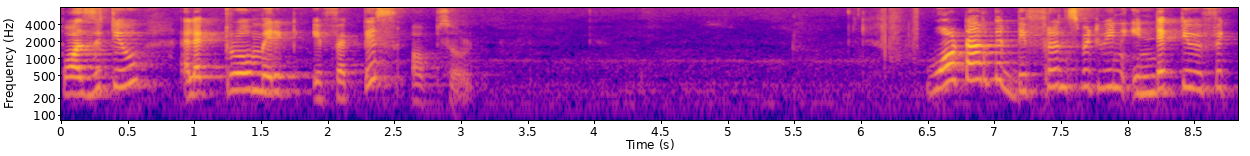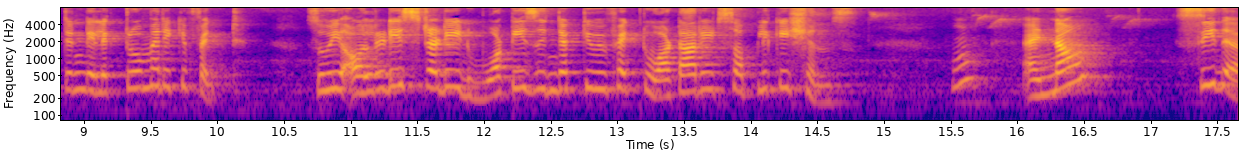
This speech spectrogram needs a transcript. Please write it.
positive electromeric effect is observed. What are the difference between inductive effect and electromeric effect? So we already studied what is inductive effect, what are its applications. Hmm? And now see the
